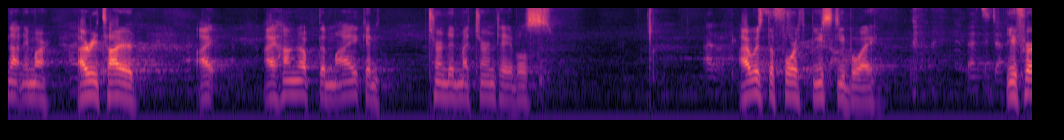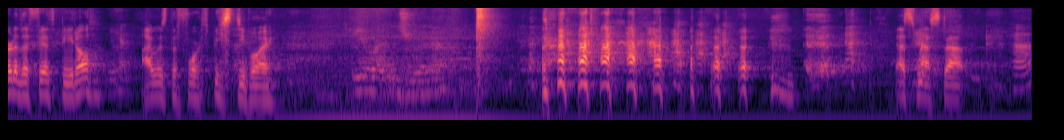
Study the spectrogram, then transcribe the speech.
not anymore. I retired. I, I hung up the mic and turned in my turntables. I don't think I was the fourth Beastie Boy. That's definitely. You've heard of the fifth Beatle? I was the fourth Beastie Boy. You weren't Jew. That's messed up. Huh?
